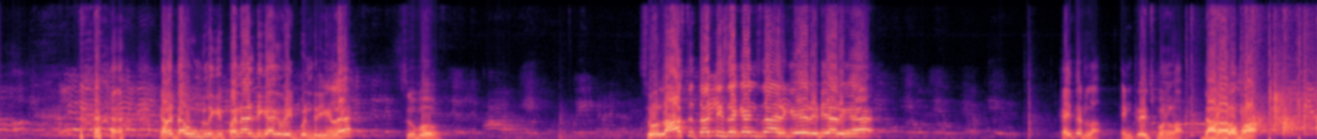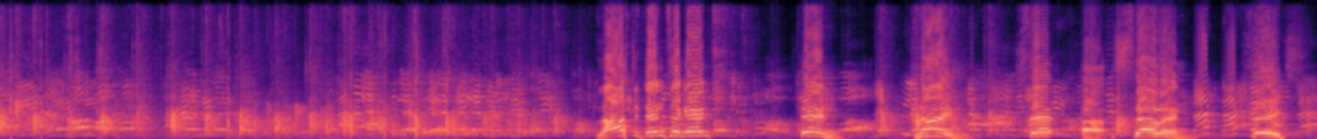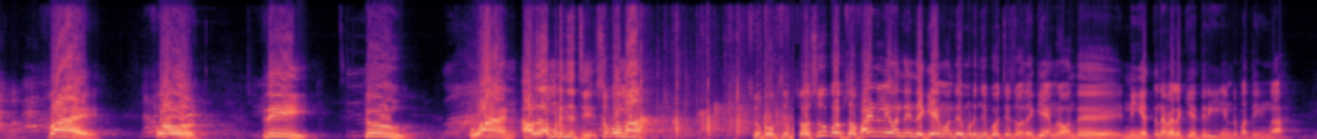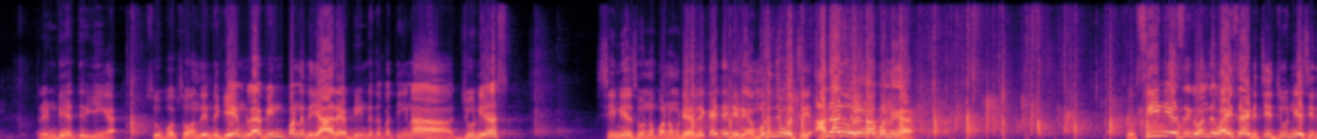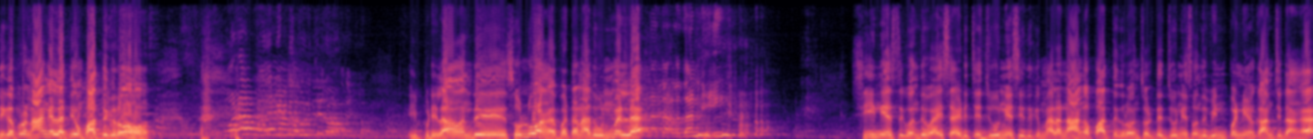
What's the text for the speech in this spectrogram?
கரெக்டாக உங்களுக்கு பெனால்ட்டிக்காக வெயிட் பண்ணுறீங்களா super so last thirty seconds தான் இருக்கு. ரெடியா இருங்க. கை தட்டலாம் என்கரேஜ் பண்ணலாம். தாராளமாக தாராளமா last ten second ten nine seven six five four three two one அவ்வளோதான் முடிஞ்சிச்சு. சூப்பர்மா super super so super so finally வந்து இந்த கேம் வந்து முடிஞ்சு போச்சு. ஸோ இந்த கேமில் வந்து நீங்கள் எத்தனை விலைக்கு ஏற்றிருக்கீங்கன்னு பார்த்தீங்களா ரெண்டு ஏற்றிருக்கீங்க சூப்பர் ஸோ வந்து இந்த கேமில் வின் பண்ணது யார் அப்படின்றத பார்த்தீங்கன்னா ஜூனியர்ஸ் சீனியர்ஸ் ஒன்றும் பண்ண முடியாது. கை தட்டிடுங்க முடிஞ்சு போச்சு. அதாவது ஒழுங்காக பண்ணுங்கள் ஸோ சீனியர்ஸுக்கு வந்து வயசாயிடுச்சு ஜூனியர்ஸ் இதுக்கப்புறம் நாங்கள் எல்லாத்தையும் பார்த்துக்கிறோம். இப்படிலாம் வந்து சொல்லுவாங்க பட் ஆனால் அது உண்மை இல்லை. சீனியர்ஸுக்கு வந்து வயசாயிடுச்சு ஜூனியர்ஸ் இதுக்கு மேலே நாங்கள் பார்த்துக்கிறோம்னு சொல்லிட்டு ஜூனியர்ஸ் வந்து வின் பண்ணியும் காமிச்சிட்டாங்க.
